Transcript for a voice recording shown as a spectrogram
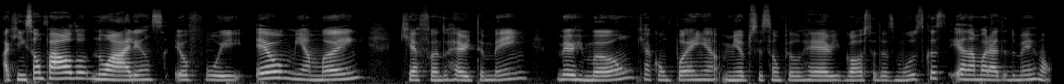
aqui em São Paulo, no Allianz, eu fui eu, minha mãe que é fã do Harry também, meu irmão, que acompanha minha obsessão pelo Harry, gosta das músicas, e a namorada do meu irmão.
